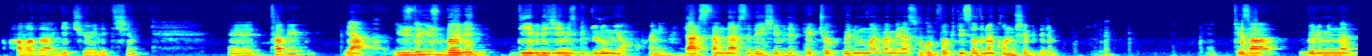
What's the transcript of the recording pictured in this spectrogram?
havada geçiyor iletişim. E, tabii ya %100 böyle diyebileceğimiz bir durum yok. Hani dersten derse değişebilir. Pek çok bölüm var. Ben biraz hukuk fakültesi adına konuşabilirim. Keza bölümünden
